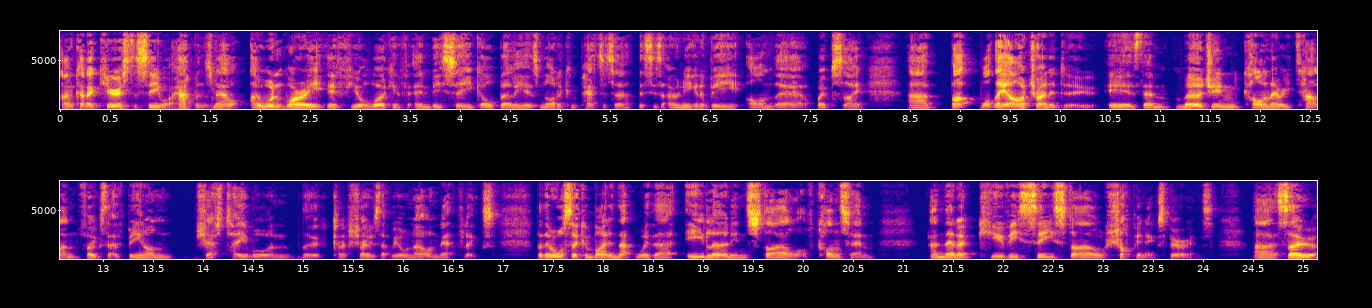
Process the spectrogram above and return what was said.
I, am kind of curious to see what happens. Now, I wouldn't worry if you're working for NBC. Goldbelly is not a competitor. This is only going to be on their website. Uh, but what they are trying to do is they're merging culinary talent, folks that have been on Chef's Table and the kind of shows that we all know on Netflix, but they're also combining that with a e-learning style of content and then a QVC style shopping experience. Uh, so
